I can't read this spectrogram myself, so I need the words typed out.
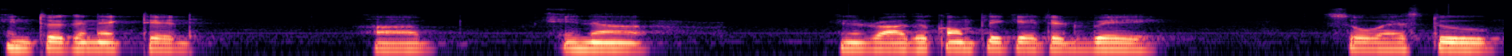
interconnected uh, in a in a rather complicated way so as to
